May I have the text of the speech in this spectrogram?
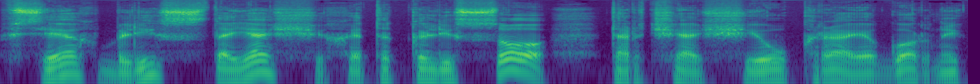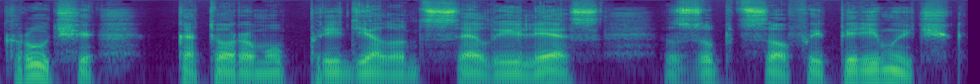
всех близ стоящих. Это колесо, торчащее у края горной кручи, к которому приделан целый лес зубцов и перемычек.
